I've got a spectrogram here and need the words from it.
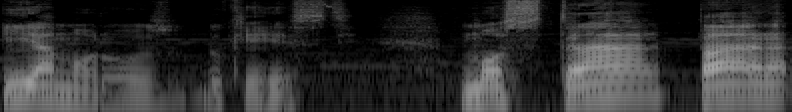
e amoroso do que este mostrar para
